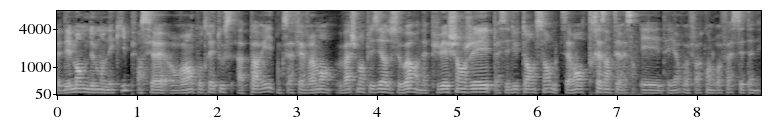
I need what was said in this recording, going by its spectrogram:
euh, des membres de mon équipe. On s'est rencontrés tous à Paris, donc ça fait vraiment vachement plaisir de se voir. On a pu échanger, passer du temps ensemble. C'est vraiment très intéressant. Et d'ailleurs, il va falloir qu'on le refasse cette année.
